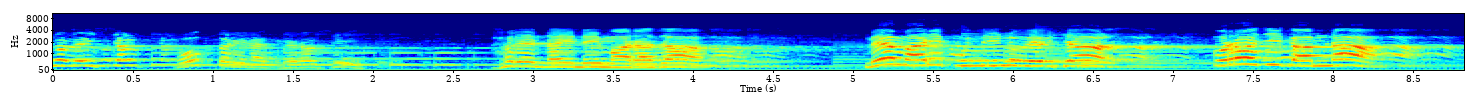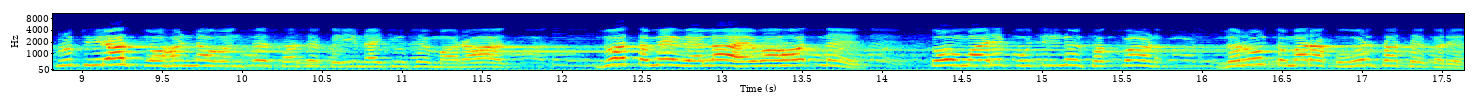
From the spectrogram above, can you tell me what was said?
તો વૈશાળ ખૂબ કરી નાખ ભૈરવસિંહ. અરે નહીં નહીં મહારાજા. મેં મારી પુત્રીનું વ્યવસાય પરોજી ગામના પૃથ્વીરાજ ચૌહાણના વંશજ સાથે કરી નાખ્યું છે મહારાજ. જો તમે વહેલા આવ્યા હોત ને તો મારી પુત્રીનું સગપણ જરૂર તમારા કુંવર સાથે કરે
